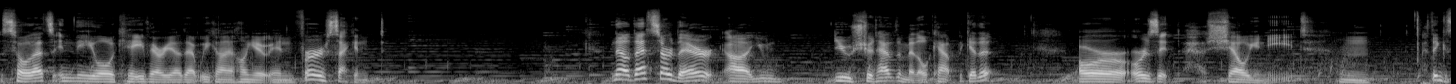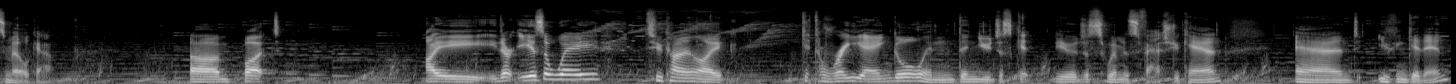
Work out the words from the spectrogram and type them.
So that's in the little cave area that we kind of hung out in for a second. Now that star there, uh, you you should have the metal cap to get it. Or, or is it a shell you need? Hmm. I think it's a metal cap. Um, but I there is a way to kind of like get the right angle, and then you just get you just swim as fast as you can, and you can get in.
